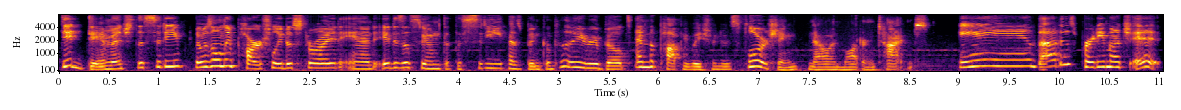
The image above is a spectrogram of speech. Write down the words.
did damage the city, it was only partially destroyed and it is assumed that the city has been completely rebuilt and the population is flourishing now in modern times. And that is pretty much it.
